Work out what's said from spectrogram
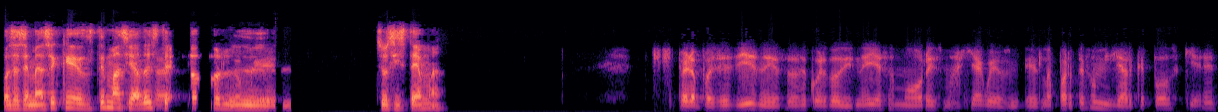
O sea, se me hace que es demasiado estricto su sistema. Pero pues es Disney, ¿estás de acuerdo? Disney es amor, es magia, güey. Es la parte familiar que todos quieren.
